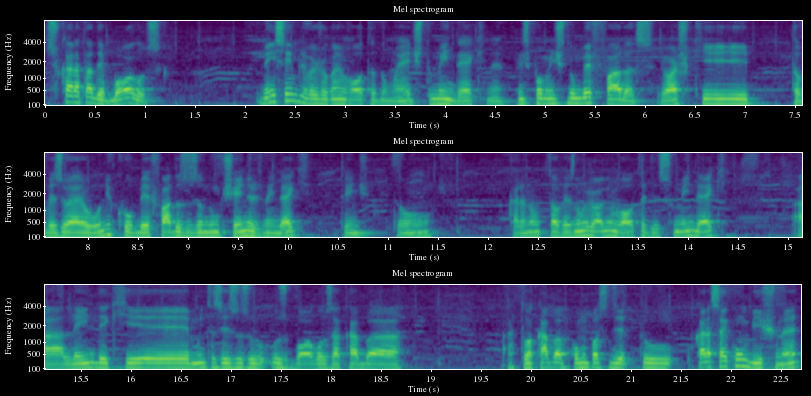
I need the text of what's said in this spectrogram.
se o cara tá de boggles, nem sempre vai jogar em volta de um edge do main deck, né? Principalmente de um Befadas. Eu acho que talvez eu era o único Befadas usando um Chainer de main deck, entende? Então, o cara não, talvez não jogue em volta disso main deck. Além de que muitas vezes os, os boggles acaba tu acaba, como posso dizer, tu, o cara sai com um bicho, né?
